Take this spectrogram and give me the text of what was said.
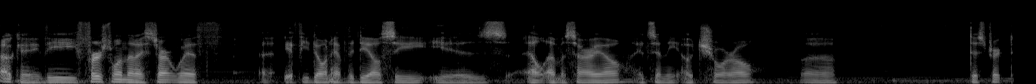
Okay, the first one that I start with, uh, if you don't have the DLC, is El Emisario. It's in the Ochoro uh, district.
